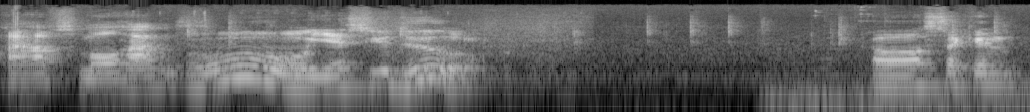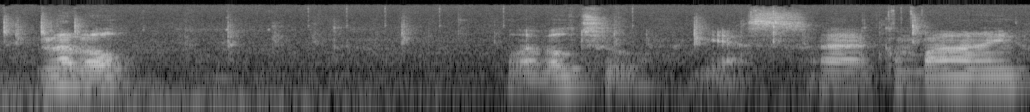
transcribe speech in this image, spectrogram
I have small hands. Oh, yes, you do. Oh, second level. Level 2. Yes. Uh, combine.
